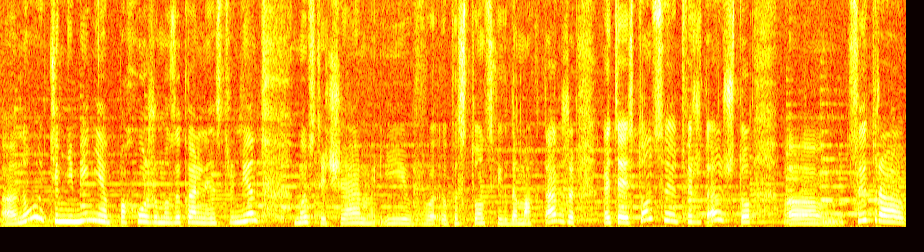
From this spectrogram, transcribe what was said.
Э, но, тем не менее, Похожий музыкальный инструмент мы встречаем и в, в эстонских домах также, хотя эстонцы утверждают, что э, цитра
